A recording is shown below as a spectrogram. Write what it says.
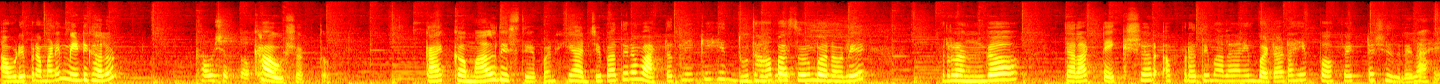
आवडीप्रमाणे मीठ घालून खाऊ शकतो. खाऊ शकतो. काय कमाल दिसते पण हे अजिबात ना वाटत नाही की हे दुधापासून बनवले रंग त्याला टेक्स्चर अप्रतिम आलं आणि बटाटाही परफेक्ट शिजलेला आहे.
